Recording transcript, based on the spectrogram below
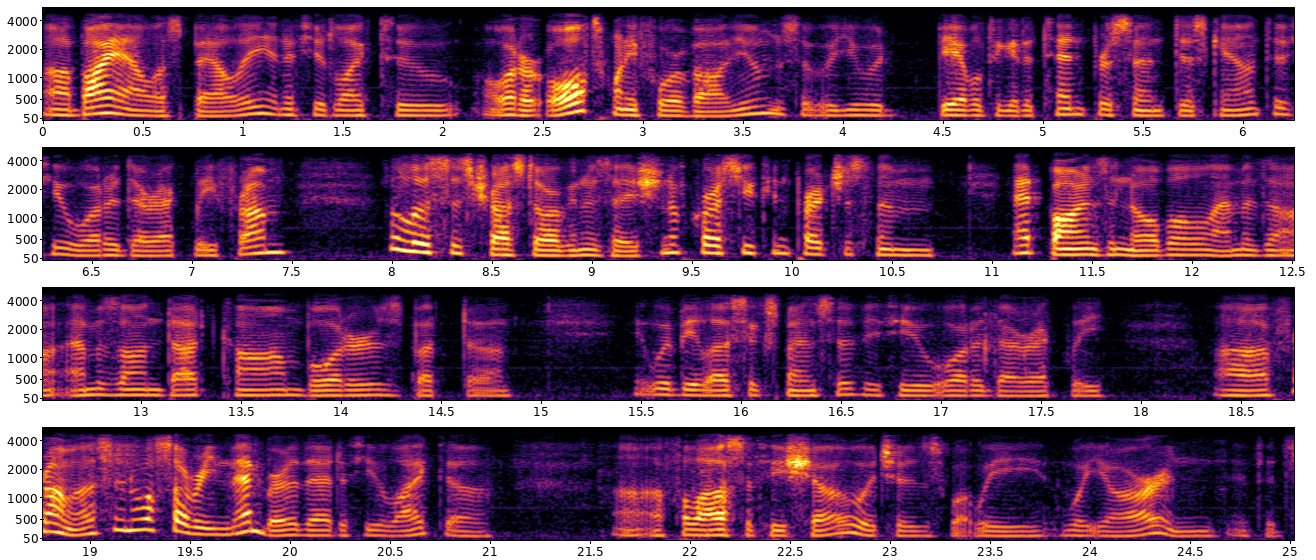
uh, by Alice Bailey, and if you'd like to order all 24 volumes, you would be able to get a 10% discount if you order directly from the Lucis Trust organization. Of course, you can purchase them at Barnes & Noble, Amazon, Amazon.com, Borders, but uh, it would be less expensive if you order directly from us. And also remember that if you like a, a philosophy show, which is what we we are, and if it's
